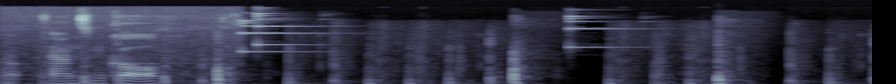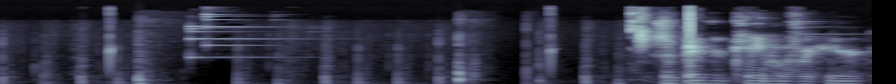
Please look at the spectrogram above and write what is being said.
Oh, found some coal. there's a bigger cave over here.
